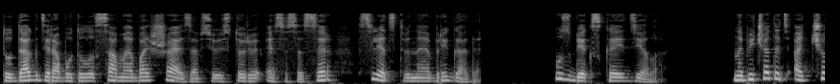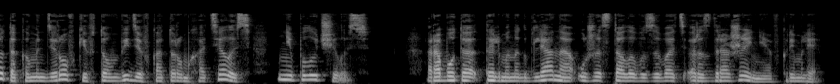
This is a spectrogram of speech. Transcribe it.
туда, где работала самая большая за всю историю СССР следственная бригада. Узбекское дело. Напечатать отчет о командировке в том виде, в котором хотелось, не получилось. Работа Тельмана Гдляна уже стала вызывать раздражение в Кремле.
